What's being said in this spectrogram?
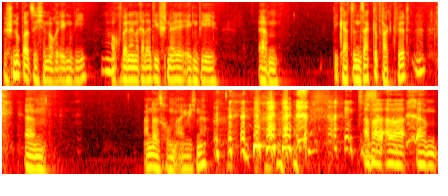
beschnuppert sich ja noch irgendwie, mhm. auch wenn dann relativ schnell irgendwie ähm, die Katze in den Sack gepackt wird. Mhm. Ähm, andersrum eigentlich, ne? aber aber ähm,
